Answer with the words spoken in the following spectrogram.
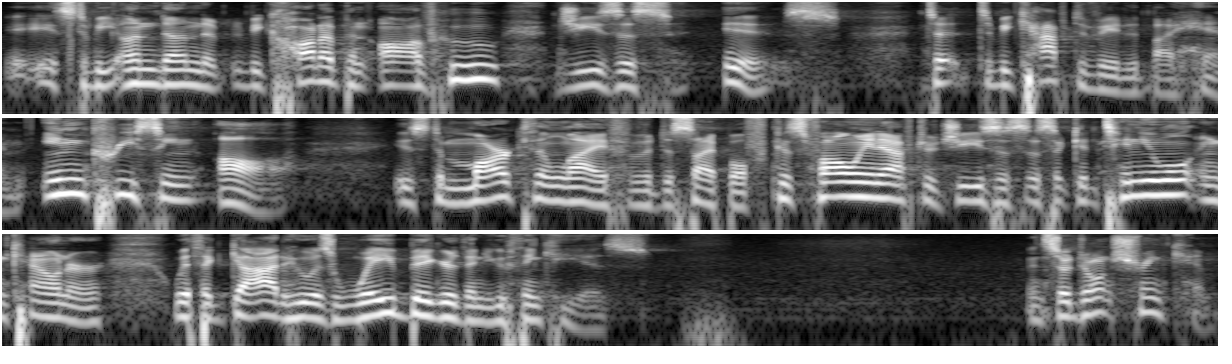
it's to be undone, to be caught up in awe of who Jesus is, to, to be captivated by him. Increasing awe is to mark the life of a disciple because following after Jesus is a continual encounter with a God who is way bigger than you think he is. And so don't shrink him.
